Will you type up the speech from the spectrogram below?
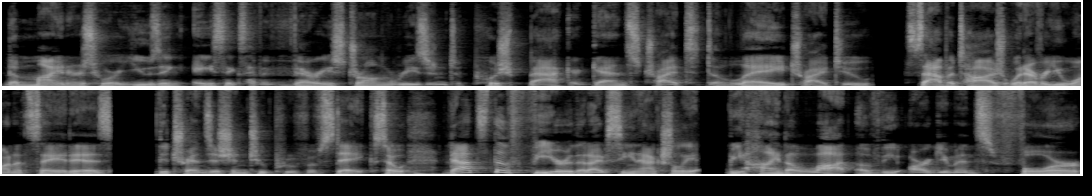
the miners who are using ASICs have a very strong reason to push back against, try to delay, try to sabotage, whatever you want to say it is, the transition to proof of stake. So that's the fear that I've seen actually behind a lot of the arguments for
